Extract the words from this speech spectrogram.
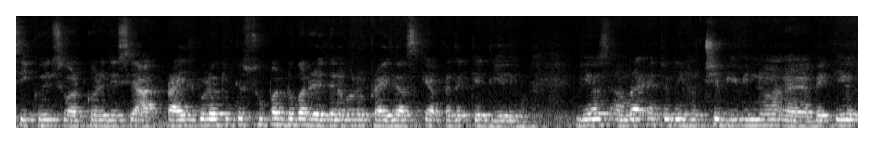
সিকুয়েন্স ওয়ার্ক করে দিছি আর প্রাইসগুলো কিন্তু সুপার ডুপার রিজনেবল প্রাইস আজকে আপনাদেরকে দিয়ে দিব। বিকজ আমরা এতদিন হচ্ছে বিভিন্ন ব্যক্তিগত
